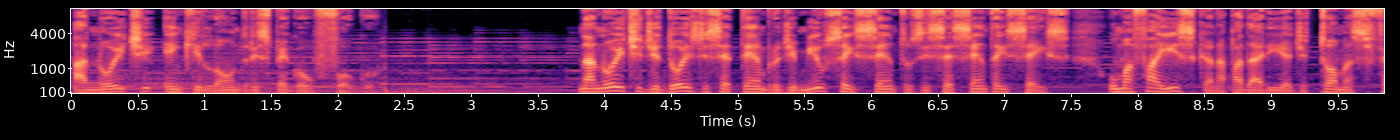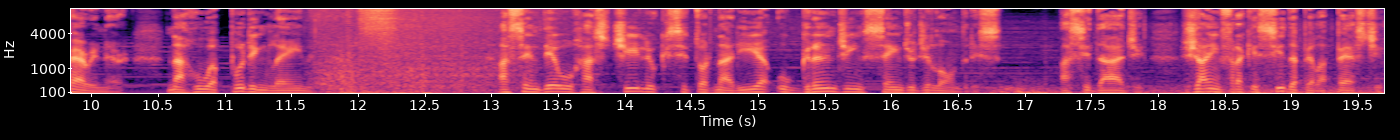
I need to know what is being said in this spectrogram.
A noite em que Londres pegou fogo. Na noite de 2 de setembro de 1666, uma faísca na padaria de Thomas Fariner, na rua Pudding Lane, acendeu o rastilho que se tornaria o grande incêndio de Londres. A cidade, já enfraquecida pela peste,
